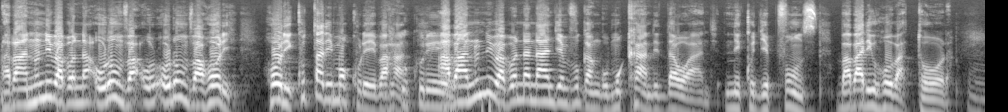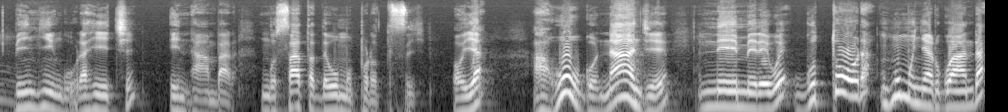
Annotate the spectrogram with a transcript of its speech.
Abantu nibabona urumva urumva hori hori kutarimo kureba hano. abantu nibabona nanjye mvuga ngo umukandida wanjye ni ku gipfunsi baba ariho batora. Binkinguraho iki intambara ngo satade w'umuporotisiye oya? Ahubwo nanjye nemerewe gutora nk'umunyarwanda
